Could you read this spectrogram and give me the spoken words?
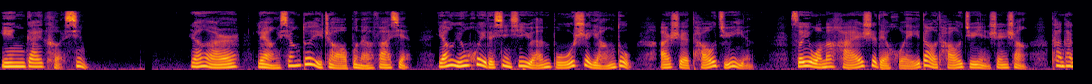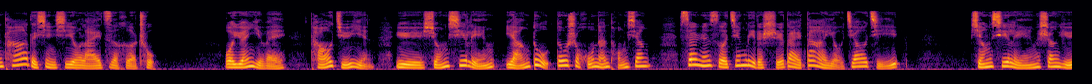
应该可信。然而，两相对照，不难发现，杨云慧的信息源不是杨度，而是陶菊隐。所以，我们还是得回到陶菊隐身上，看看他的信息又来自何处。我原以为。陶菊隐与熊希龄、杨度都是湖南同乡，三人所经历的时代大有交集。熊希龄生于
